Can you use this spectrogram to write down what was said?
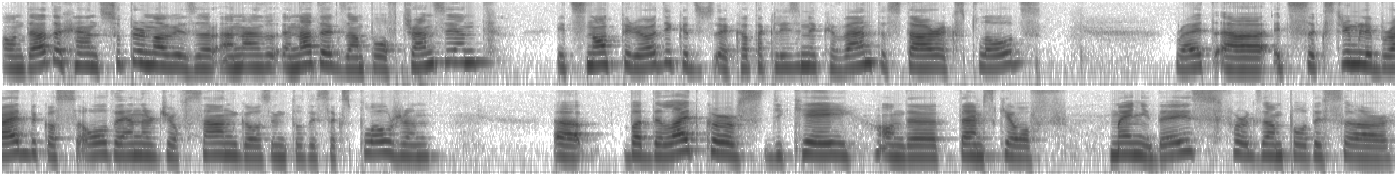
On the other hand, supernovae are another, another example of transient. It's not periodic, it's a cataclysmic event. A star explodes, right? Uh, it's extremely bright because all the energy of sun goes into this explosion. Uh, but the light curves decay on the time scale of many days. For example, these are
